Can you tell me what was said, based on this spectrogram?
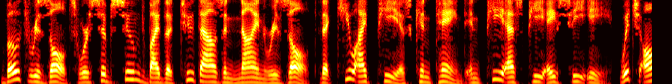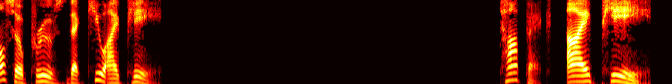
Both results were subsumed by the 2009 result that QIP is contained in PSPACE, which also proves that QIP IP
